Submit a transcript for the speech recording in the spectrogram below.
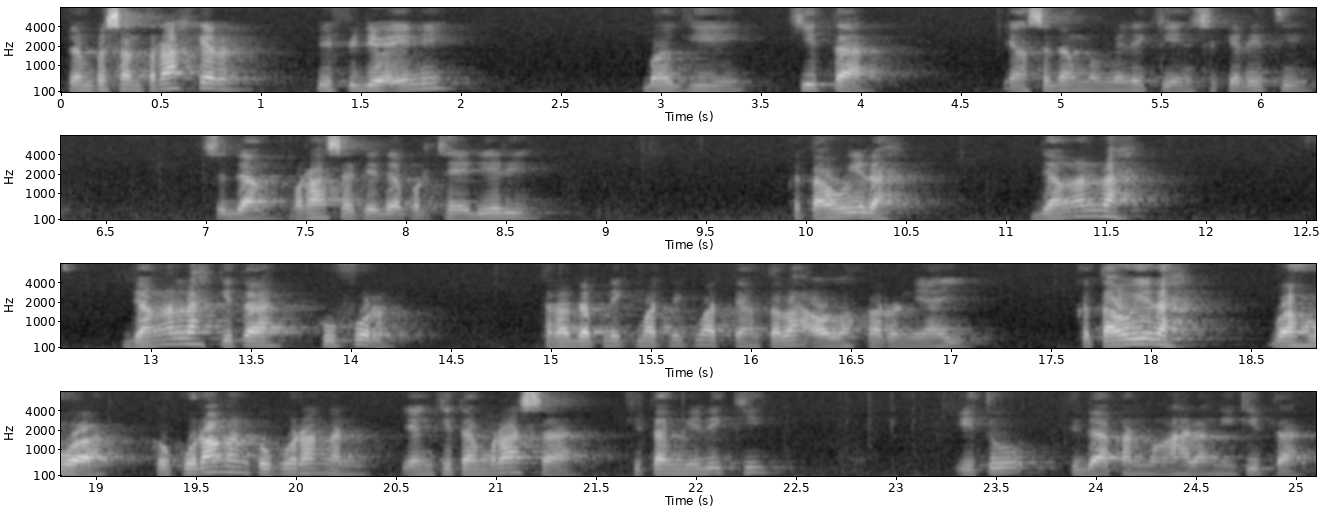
Dan pesan terakhir di video ini bagi kita yang sedang memiliki insecurity, sedang merasa tidak percaya diri, ketahuilah, janganlah janganlah kita kufur terhadap nikmat-nikmat yang telah Allah karuniai. Ketahuilah bahwa kekurangan-kekurangan yang kita merasa kita miliki itu tidak akan menghalangi kita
